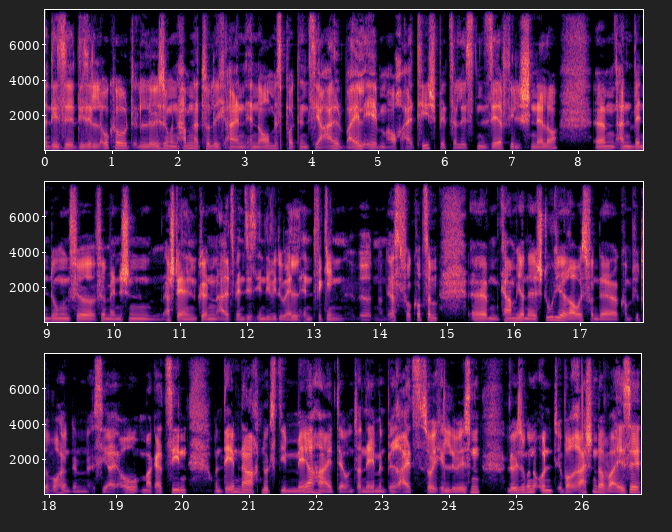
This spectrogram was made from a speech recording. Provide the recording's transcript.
Äh, diese, diese Low-Code-Lösungen haben natürlich ein enormes Potenzial, weil eben auch IT-Spezialisten sehr viel schneller ähm, Anwendungen für, für Menschen erstellen können, als wenn sie es individuell entwickeln würden. Und erst vor kurzem ähm, kam hier eine Studie raus von der Computerwoche und dem CIO-Magazin und demnach nutzt die Mehrheit der Unternehmen bereits solche Lösen, Lösungen und überraschenderweise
